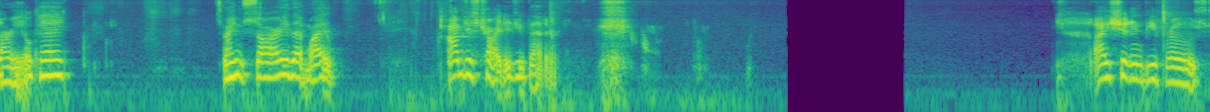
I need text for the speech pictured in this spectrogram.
Sorry, okay? I'm sorry that my. I'm just trying to do better. I shouldn't be froze.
